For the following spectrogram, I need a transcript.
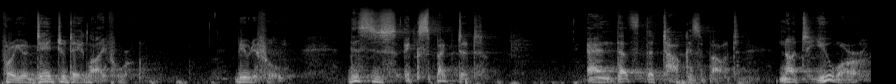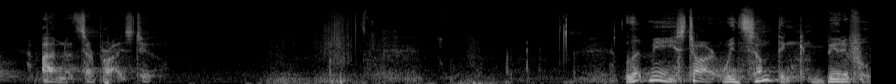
for your day-to-day life work? Beautiful. This is expected. And that's the talk is about. Not you are. I'm not surprised too. Let me start with something beautiful.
